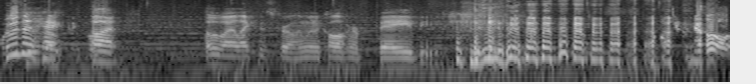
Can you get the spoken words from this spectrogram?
Who the heck thought, oh, I like this girl, I'm gonna call her baby? No.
